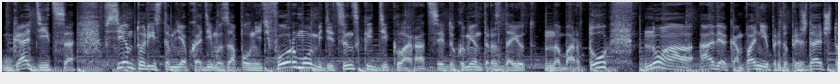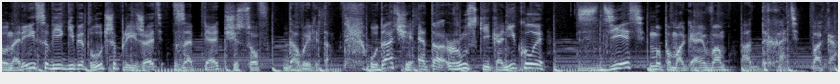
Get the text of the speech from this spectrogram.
годится. Всем туристам необходимо заполнить форму медицинской декларации. Документы раздают на борту. Ну а авиакомпании предупреждают, что на рейсы в Египет лучше приезжать за 5 часов до вылета. Удачи! Это «Русские каникулы». Здесь мы помогаем вам отдыхать. Пока.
